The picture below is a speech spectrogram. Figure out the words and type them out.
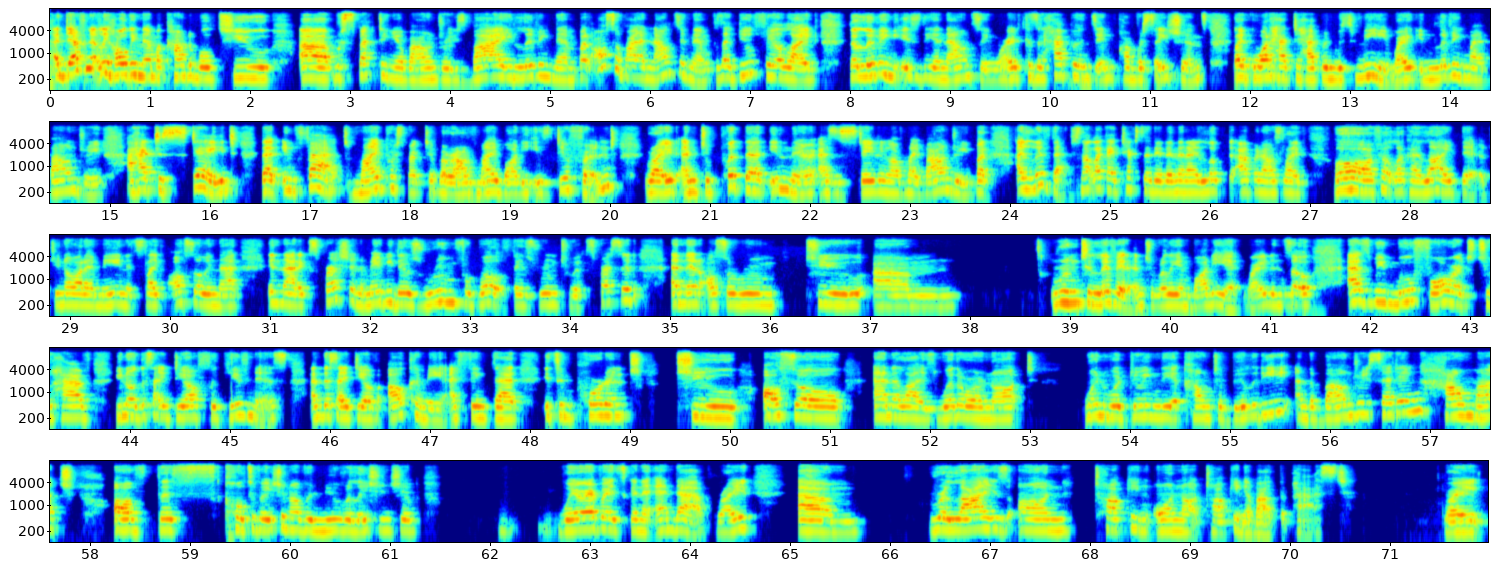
And definitely holding them accountable to uh, respecting your boundaries by living them but also by announcing them because i do feel like the living is the announcing right? Because it happens in conversations like what had to happen with me right? In living my boundary i had to state that in fact my perspective around my body is different right? And to put that in there as a stating of my boundary but i live that. It's not like i texted it and then i looked up and I was like, oh, I felt like I lied there. Do you know what I mean? It's like also in that in that expression, and maybe there's room for both. There's room to express it, and then also room to um room to live it and to really embody it right and so as we move forward to have you know this idea of forgiveness and this idea of alchemy i think that it's important to also analyze whether or not when we're doing the accountability and the boundary setting how much of this cultivation of a new relationship wherever it's going to end up right um, relies on talking or not talking about the past right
